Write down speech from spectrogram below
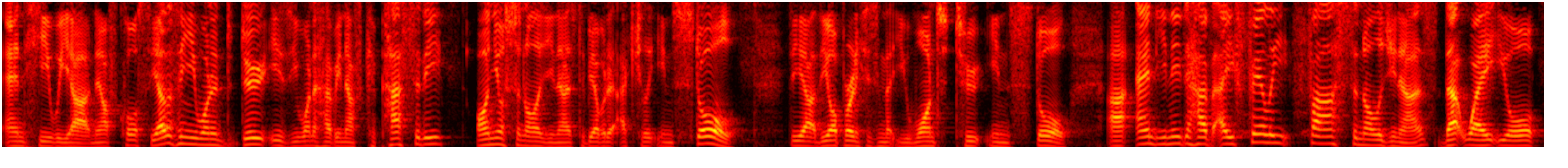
and here we are. Now, of course, the other thing you want to do is you want to have enough capacity on your Synology NAS to be able to actually install the, uh, the operating system that you want to install. Uh, and you need to have a fairly fast Synology NAS. That way your,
